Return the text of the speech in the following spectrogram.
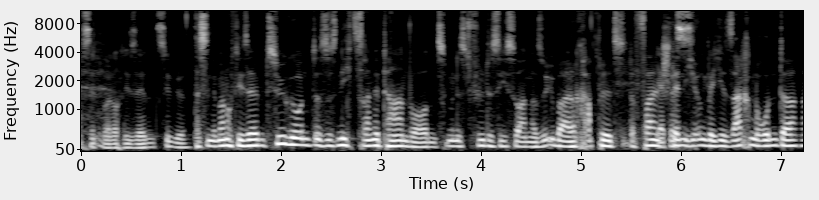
Das sind immer noch dieselben Züge. Das sind immer noch dieselben Züge und es ist nichts dran getan worden. Zumindest fühlt es sich so an. Also überall rappelt, da fallen Ja, ständig irgendwelche Sachen runter.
